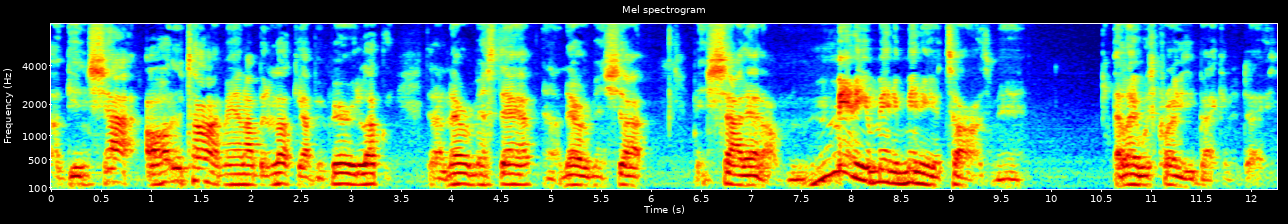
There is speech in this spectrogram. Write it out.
of getting shot all the time, man. I've been lucky. I've been very lucky that I've never been stabbed and I've never been shot. Been shot at a many, many, many a times, man. LA was crazy back in the days.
